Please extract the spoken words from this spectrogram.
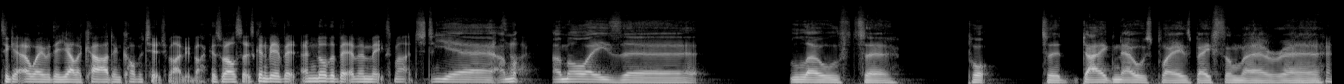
to get away with a yellow card, and Kovacic might be back as well. So it's going to be a bit another bit of a mixed match. Yeah, I'm. I'm always uh, loath to put to diagnose players based on their uh,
